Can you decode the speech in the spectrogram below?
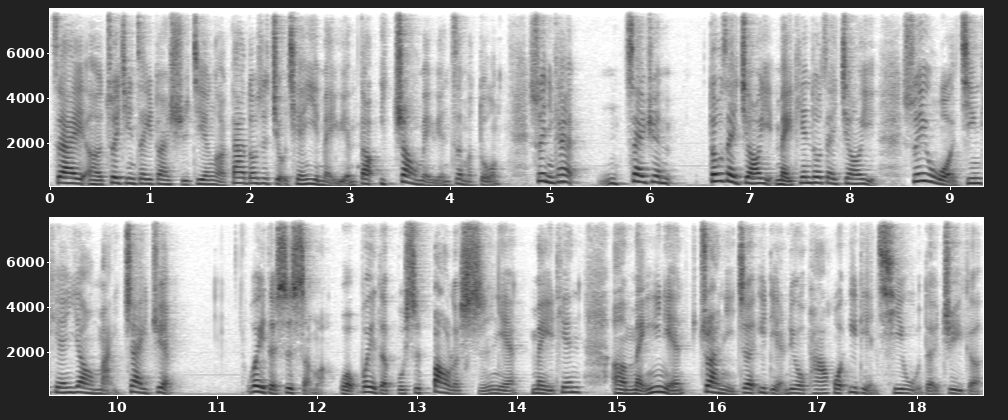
在呃最近这一段时间啊，大家都是九千亿美元到一兆美元这么多，所以你看，债券都在交易，每天都在交易。所以我今天要买债券，为的是什么？我为的不是报了十年，每天呃每一年赚你这一点六趴或一点七五的这个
